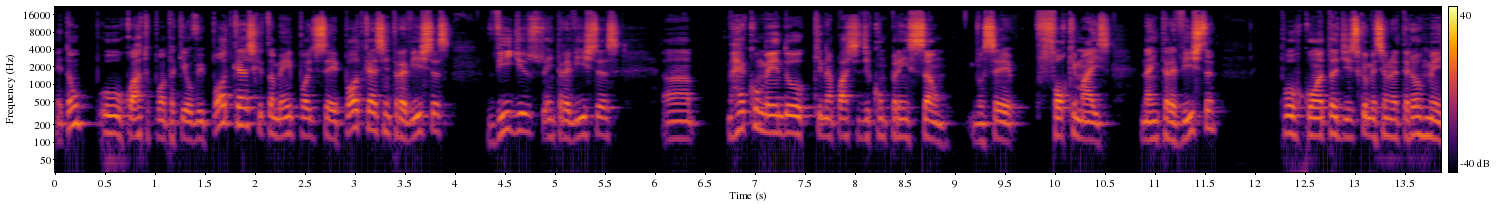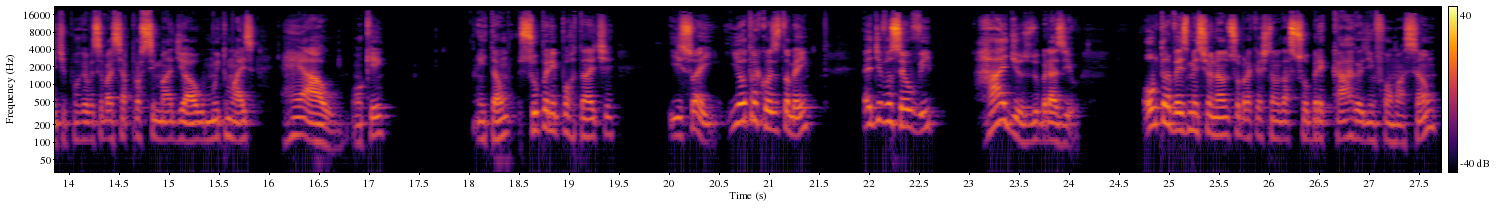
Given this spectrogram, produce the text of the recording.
Então o quarto ponto aqui é ouvir podcast, que também pode ser podcast, entrevistas, vídeos, entrevistas, uh, recomendo que na parte de compreensão você foque mais na entrevista, por conta disso que eu mencionei anteriormente, porque você vai se aproximar de algo muito mais real, ok? Então, super importante isso aí. E outra coisa também é de você ouvir rádios do Brasil. Outra vez mencionando sobre a questão da sobrecarga de informação,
